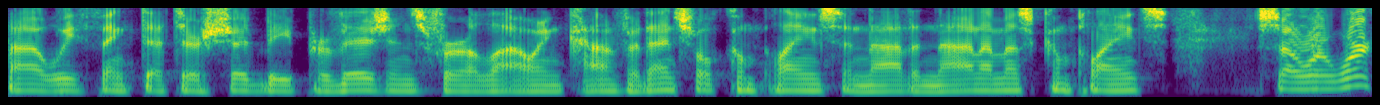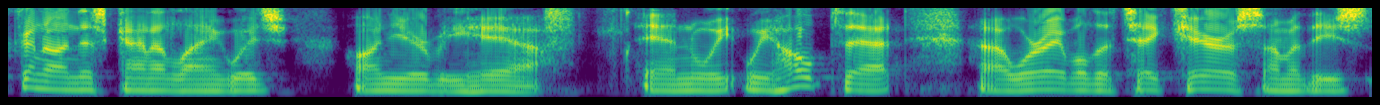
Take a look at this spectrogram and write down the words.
Uh, we think that there should be provisions for allowing confidential complaints and not anonymous complaints. So we're working on this kind of language on your behalf. And we, we hope that uh, we're able to take care of some of these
